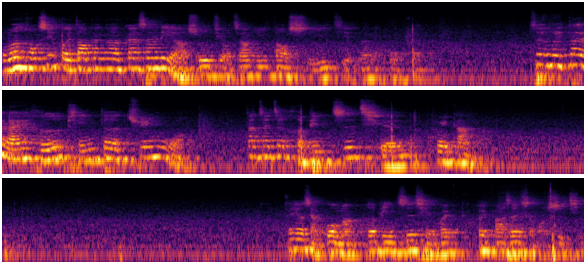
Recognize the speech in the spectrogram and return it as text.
我们重新回到刚刚该撒利亚书九章一到十一节那个部分，这位带来和平的君王，但在这和平之前会干嘛？他有想过吗？和平之前会会发生什么事情？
